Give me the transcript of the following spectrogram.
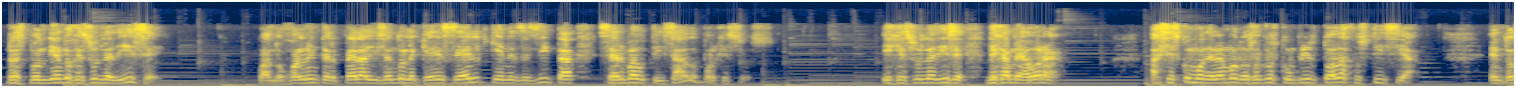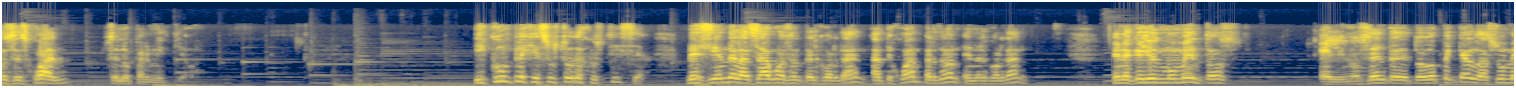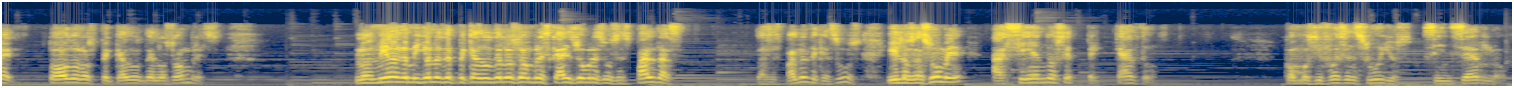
Respondiendo Jesús le dice, cuando Juan lo interpela diciéndole que es él quien necesita ser bautizado por Jesús. Y Jesús le dice, déjame ahora. Así es como debemos nosotros cumplir toda justicia. Entonces Juan se lo permitió. Y cumple Jesús toda justicia desciende las aguas ante el Jordán, ante Juan, perdón, en el Jordán. En aquellos momentos, el inocente de todo pecado asume todos los pecados de los hombres. Los miles de millones de pecados de los hombres caen sobre sus espaldas, las espaldas de Jesús, y los asume haciéndose pecado, como si fuesen suyos, sin serlo.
